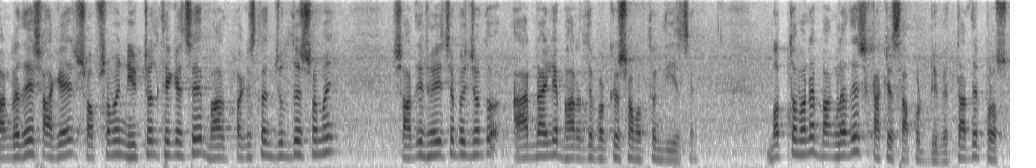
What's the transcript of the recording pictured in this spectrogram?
বাংলাদেশ আগে সবসময় নিউট্রাল থেকেছে, ভারত পাকিস্তান যুদ্ধের সময় স্বাধীন হয়েছে পর্যন্ত, আর নাইলে ভারতের পক্ষে সমর্থন দিয়েছে। বর্তমানে বাংলাদেশ কাকে সাপোর্ট দিবে? তাদের প্রশ্ন।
